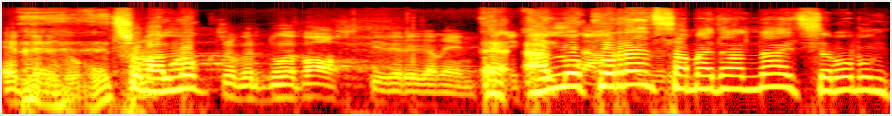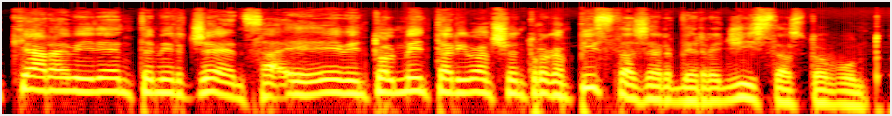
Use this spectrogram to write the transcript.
Eh, insomma, allo... per due posti teoricamente. Eh, all'occorrenza per... Maitland Nights proprio in chiara evidente emergenza e eventualmente arriva un centrocampista serve il regista a questo punto.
